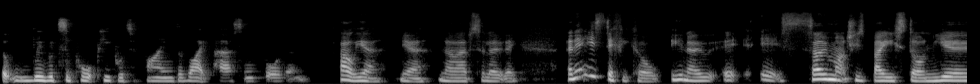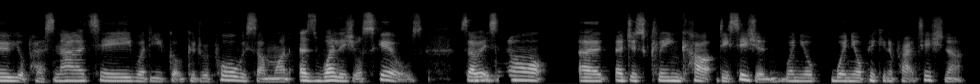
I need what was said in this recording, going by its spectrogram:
but we would support people to find the right person for them. Oh yeah, yeah, no, absolutely. And it is difficult, you know. It, it's so much is based on you, your personality, whether you've got a good rapport with someone, as well as your skills. So mm. it's not a, a, just clean cut decision when you're when you're picking a practitioner.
